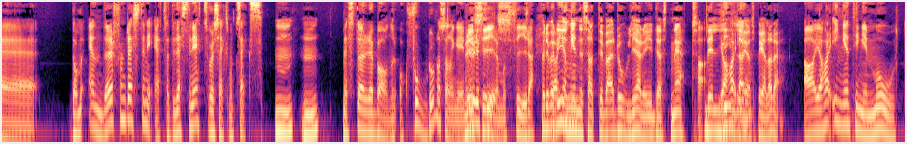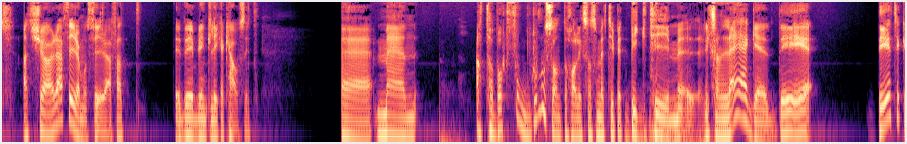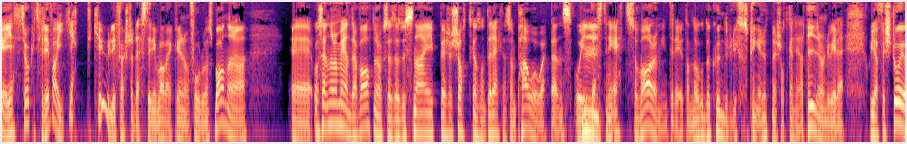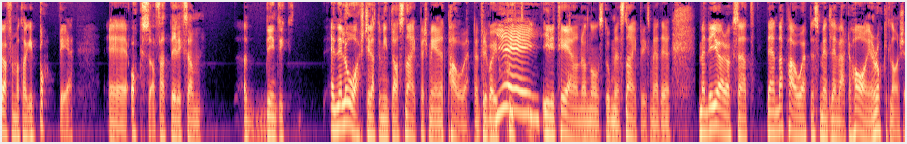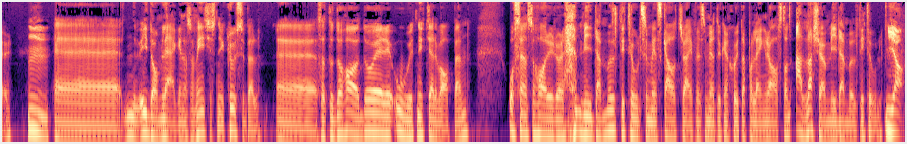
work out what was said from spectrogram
de ändrade från Destiny 1, för att i Destiny 1 så var det 6 mot 6. Mm. Mm. med större banor och fordon och sådana grejer. Nu är det Precis. fyra mot fyra. För det var Jag det jag ingen- minns att det var roligare i Destiny 1. Ja, det jag lilla jag, in- spelade. Ja, jag har ingenting emot att köra fyra mot fyra för att det, det blir inte lika kaosigt. Eh, men att ta bort fordon och sånt och ha liksom som ett typ ett big team eh, liksom läge, det det tycker jag är jättetråkigt för det var jättekul i första Destiny var verkligen de fordonsbanorna. Eh, och sen har de ändrat vapen också så att du snipers och shotgun och sånt det räknas som power weapons och i Mm. Destiny 1 så var de inte det utan då, då kunde du liksom springa runt med shotgun hela tiden om du ville. Och jag förstår ju varför de har tagit bort det eh, också för att det är liksom det är inte en eloge till att de inte har snipers mer än ett power weapon för det var ju Yay! irriterande om någon stod med en sniper liksom. Men det gör också att det enda power weapon som egentligen är värt att ha är en rocket launcher. Mm. Eh, I de lägena som finns just nu Crucible. Eh, så att då, då, har, då är det outnyttjade vapen. Och sen så har du då det här Mida Multitool som är en scout rifle som gör att du kan skjuta på längre avstånd. Alla kör Mida Multitool. Ja.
